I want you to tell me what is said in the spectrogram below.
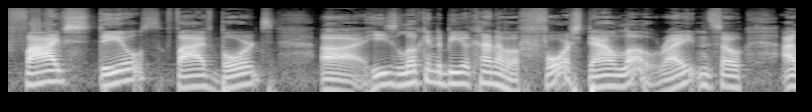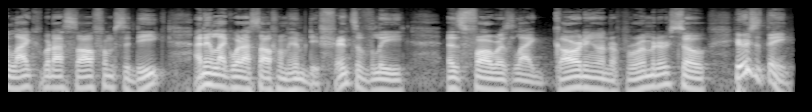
five steals, five boards. Uh, he's looking to be a kind of a force down low, right? And so I liked what I saw from Saddiq. I didn't like what I saw from him defensively as far as like guarding on the perimeter. So here's the thing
